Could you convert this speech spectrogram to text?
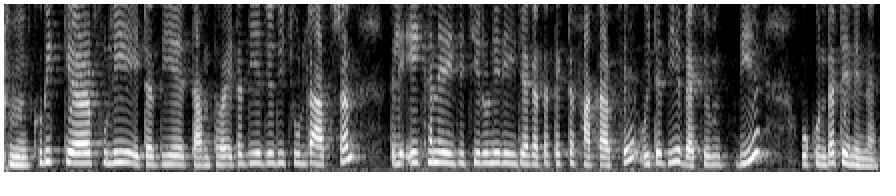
খুবই কেয়ারফুলি এটা দিয়ে টানতে হয়। এটা দিয়ে যদি চুলটা আঁচড়ান, তাহলে এইখানের এই যে চিরুনির এই জায়গাটাতে একটা ফাঁকা আছে, ওইটা দিয়ে ভ্যাকুয়াম দিয়ে উকুনটা টেনে নেয়।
